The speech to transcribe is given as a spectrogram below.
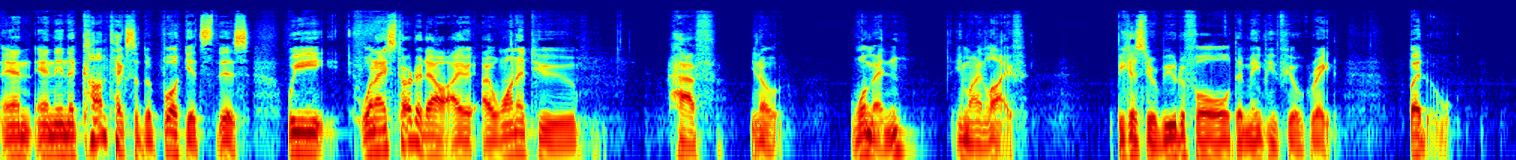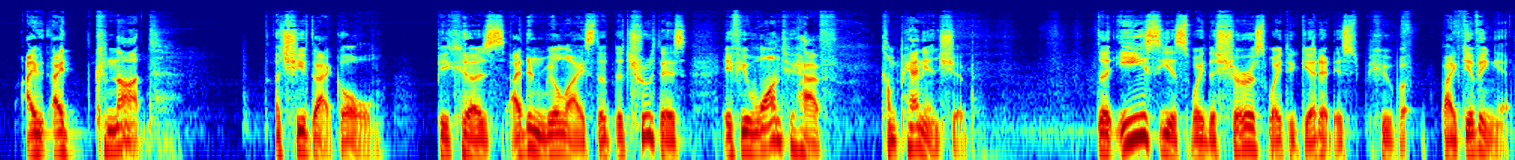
And and in the context of the book, it's this. We when I started out, I, I wanted to have, you know, women in my life because they're beautiful, they make me feel great. But I, I could not achieve that goal because I didn't realize that the truth is if you want to have companionship, the easiest way, the surest way to get it is by giving it.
